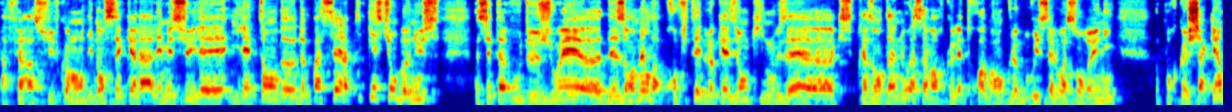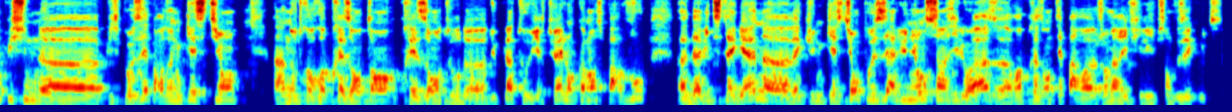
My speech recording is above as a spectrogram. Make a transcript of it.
affaire à suivre, comme on dit dans ces cas-là. Allez, messieurs, il est, il est temps de, passer à la petite question bonus. C'est à vous de jouer euh, désormais. On va profiter de l'occasion qui nous est, euh, qui se présente à nous, à savoir que les trois grands clubs bruxellois sont réunis pour que chacun puisse, une, euh, puisse poser pardon, une question à un autre représentant présent autour du plateau virtuel. On commence par vous, David Stegen, avec une question posée à l'Union Saint-Gilloise, représentée par Jean-Marie Philippe. On vous écoute.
